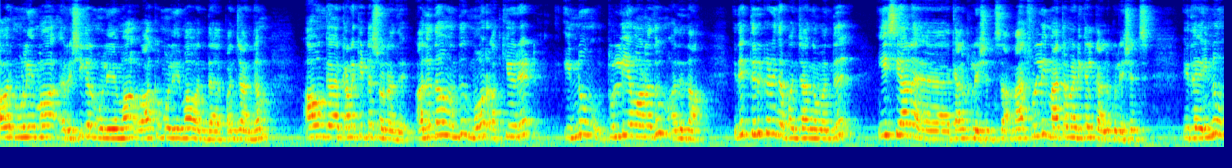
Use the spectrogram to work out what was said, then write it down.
அவர் மூலியமாக ரிஷிகள் மூலியமாக வாக்கு மூலியமாக வந்த பஞ்சாங்கம் அவங்க கணக்கிட்ட சொன்னது. அதுதான் வந்து மோர் அக்யூரேட் இன்னும் துல்லியமானதும் அதுதான். இதே திருக்கணித பஞ்சாங்கம் வந்து ஈஸியான கால்குலேஷன்ஸ் தான். மே ஃபுல்லி மேத்தமெட்டிக்கல் கால்குலேஷன்ஸ் இதை இன்னும்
